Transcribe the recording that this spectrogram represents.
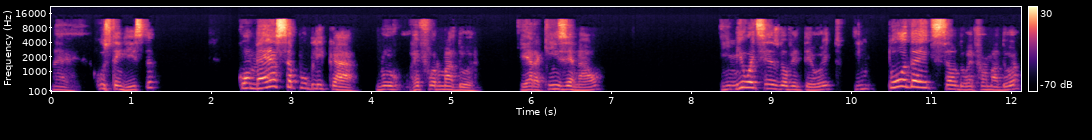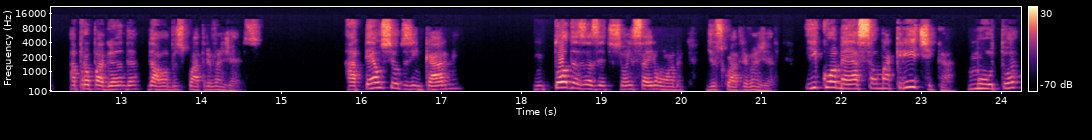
né, custenguista, começa a publicar no Reformador, que era quinzenal, em 1898, em toda a edição do Reformador a propaganda da obra Os Quatro Evangelhos. Até o seu desencarne, em todas as edições saíram obras de Os Quatro Evangelhos. E começa uma crítica mútua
